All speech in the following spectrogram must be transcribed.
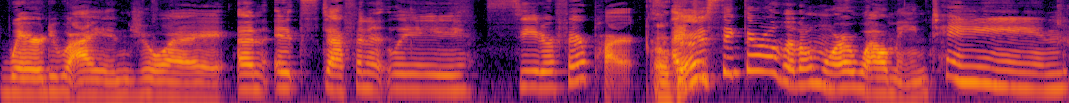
where do I enjoy? And it's definitely Cedar Fair Park. Okay. I just think they're a little more well maintained.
